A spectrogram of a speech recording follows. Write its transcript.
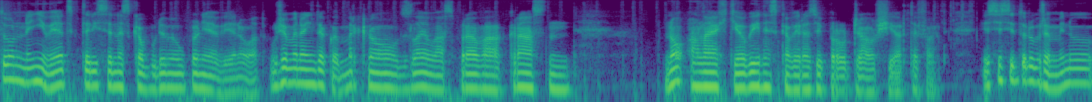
to není věc, který se dneska budeme úplně věnovat. Můžeme na ní takhle mrknout, zleva, zprava, krásný, No ale chtěl bych dneska vyrazit pro další artefakt. Jestli si to dobře minu,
